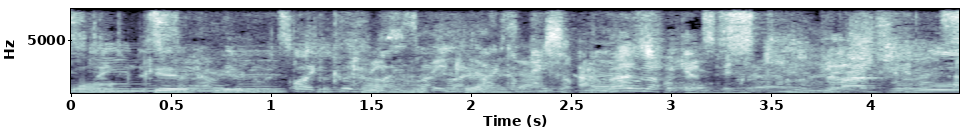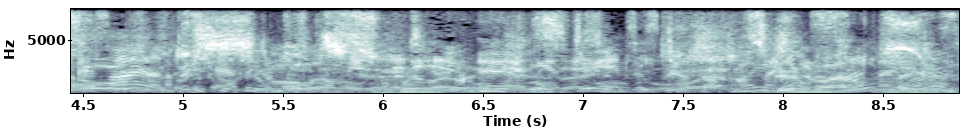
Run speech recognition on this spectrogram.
won't give you the time of day. blood against it. Blood's rules, Do not maintain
